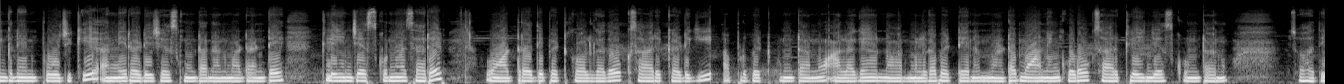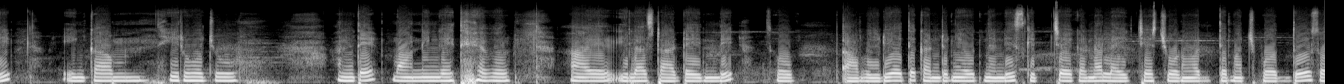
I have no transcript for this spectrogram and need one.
ఇంక నేను పూజకి అన్నీ రెడీ చేసుకుంటాను అనమాట అంటే క్లీన్ చేసుకున్నా సరే వాటర్ అది పెట్టుకోవాలి కదా ఒకసారి కడిగి అప్పుడు పెట్టుకుంటాను. అలాగే నార్మల్గా పెట్టాను అనమాట మార్నింగ్ కూడా ఒకసారి క్లీన్ చేసుకుంటాను. సో అది ఇంకా ఈరోజు అంతే. మార్నింగ్ అయితే ఇలా స్టార్ట్ అయింది. సో ఆ వీడియో అయితే కంటిన్యూ అవుతుందండి. స్కిప్ చేయకుండా లైక్ చేసి చూడడం అయితే మర్చిపోవద్దు. సో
